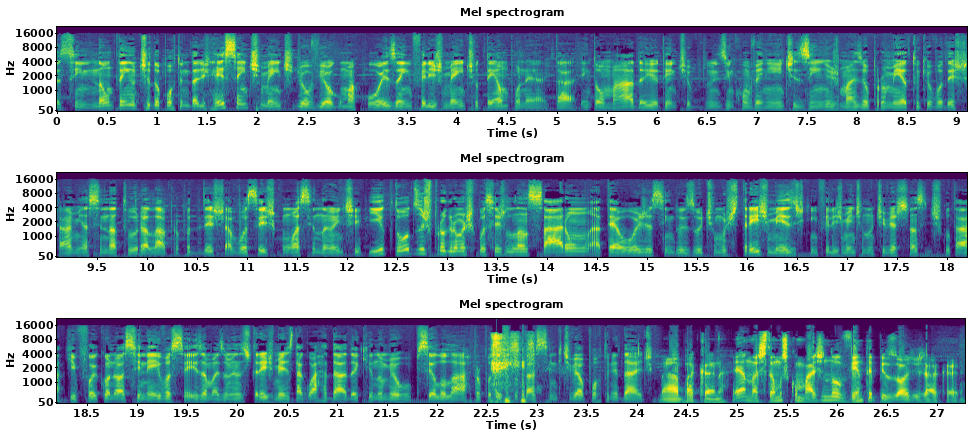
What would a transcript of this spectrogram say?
Assim, não tenho tido oportunidade recentemente de ouvir alguma coisa. Infelizmente, o tempo, né, tá, tem tomado aí, eu tenho tido uns inconvenientezinhos, mas eu prometo que eu vou deixar a minha assinatura lá para poder deixar vocês com o assinante. E todos os programas que vocês lançaram até hoje, assim, dos últimos três meses, que infelizmente eu não tive a chance de escutar, que foi quando eu assinei vocês há mais ou menos três meses, tá guardado aqui no meu celular para poder escutar assim que tiver oportunidade. Ah, bacana. É, nós estamos com mais de 90 episódios já, cara.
